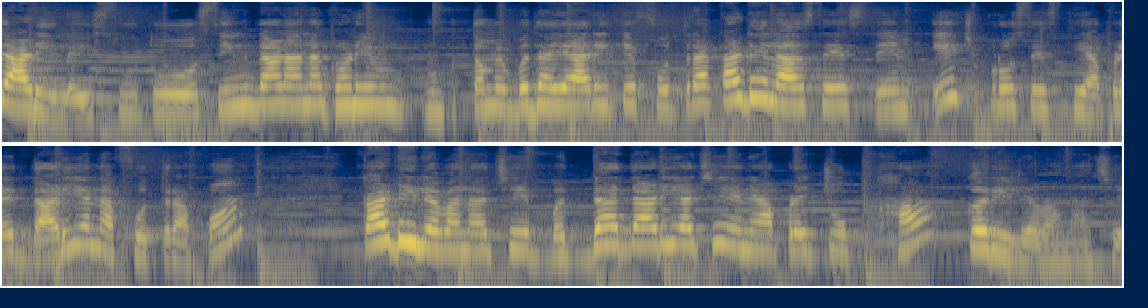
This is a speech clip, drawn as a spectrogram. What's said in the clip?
ચાળી લઈશું. તો સિંગદાણાના ઘણી તમે બધા આ રીતે ફોતરા કાઢેલા હશે, સેમ એ જ પ્રોસેસથી આપણે દાળિયાના ફોતરા પણ કાઢી લેવાના છે, બધા દાળિયા છે એને આપણે ચોખ્ખા કરી લેવાના છે.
